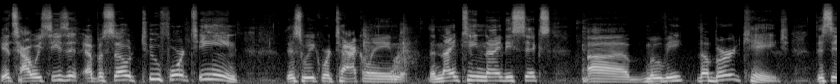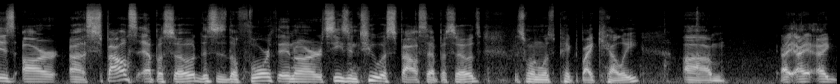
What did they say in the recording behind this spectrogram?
It's How We Seeez It, episode 214. This week we're tackling the 1996 uh, movie, The Birdcage. This is our uh, spouse episode. This is the fourth in our season two of spouse episodes. This one was picked by Kelly. Um, I, I, I-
